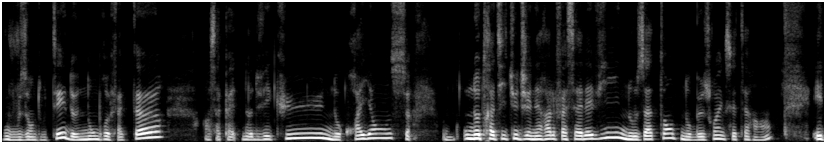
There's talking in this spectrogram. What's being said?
vous vous en doutez, de nombreux facteurs, ça peut être notre vécu, nos croyances, notre attitude générale face à la vie, nos attentes, nos besoins, etc. Hein. Et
